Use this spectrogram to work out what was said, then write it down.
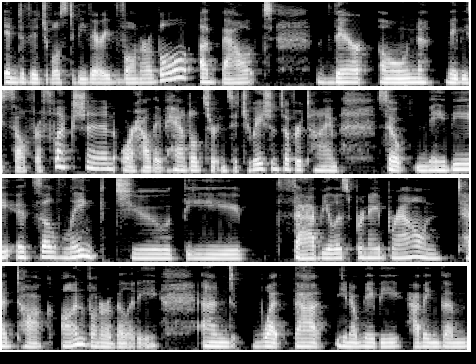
individuals to be very vulnerable about their own maybe self reflection or how they've handled certain situations over time. So maybe it's a link to the fabulous Brene Brown TED Talk on vulnerability and what that, you know, maybe having them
